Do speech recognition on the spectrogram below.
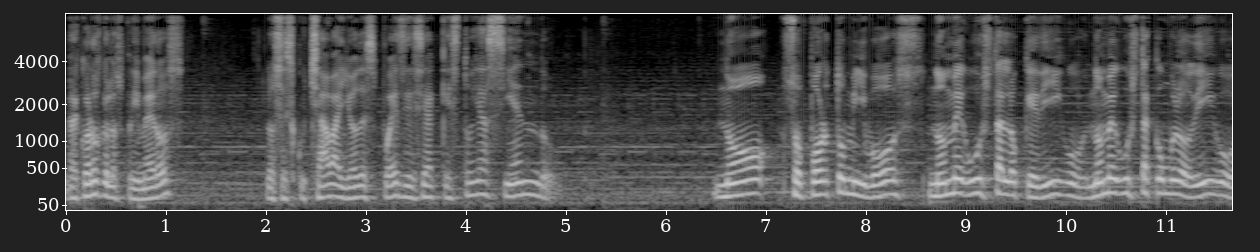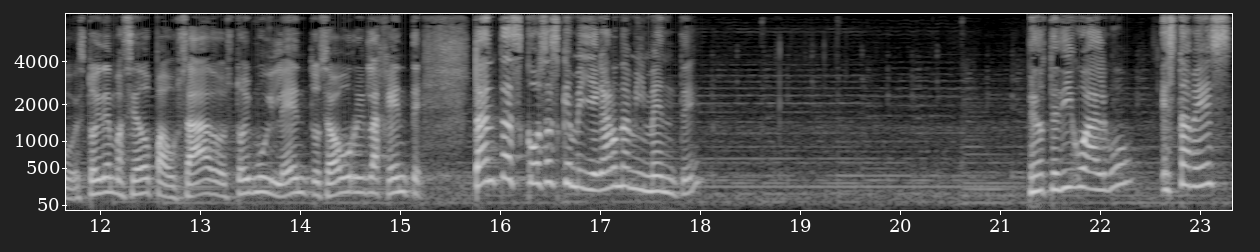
Recuerdo que los primeros los escuchaba yo después y decía, ¿qué estoy haciendo? No soporto mi voz, no me gusta lo que digo, no me gusta cómo lo digo, estoy demasiado pausado, estoy muy lento, se va a aburrir la gente. Tantas cosas que me llegaron a mi mente. Pero te digo algo, esta vez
